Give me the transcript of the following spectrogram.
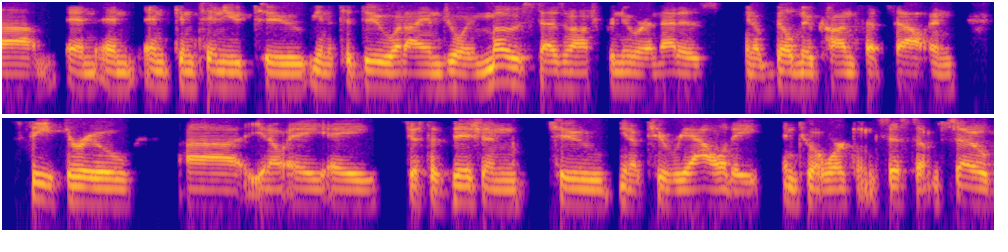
um, and and and continue to you know to do what I enjoy most as an entrepreneur, and that is you know build new concepts out and see through uh, you know a a just a vision to you know to reality into a working system. So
